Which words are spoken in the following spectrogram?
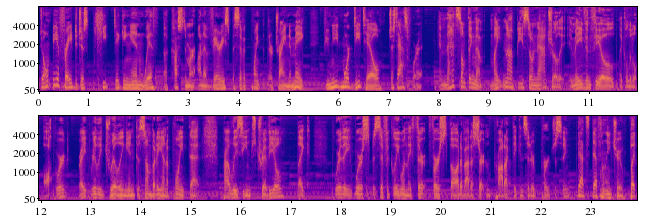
don't be afraid to just keep digging in with a customer on a very specific point that they're trying to make. If you need more detail, just ask for it. And that's something that might not be so natural. It, it, may even feel like a little awkward, right? Really drilling into somebody on a point that probably seems trivial, like where they were specifically when they thir- first thought about a certain product they considered purchasing. That's definitely true. But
